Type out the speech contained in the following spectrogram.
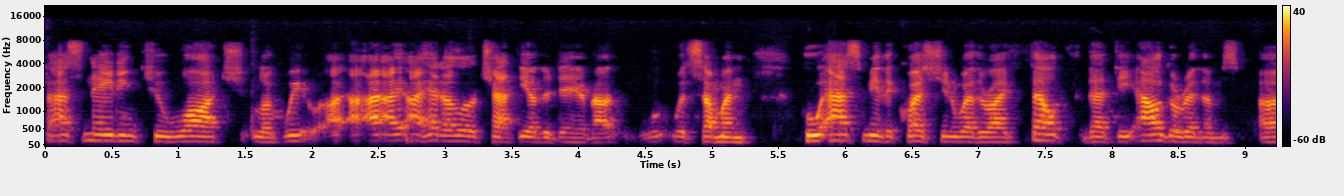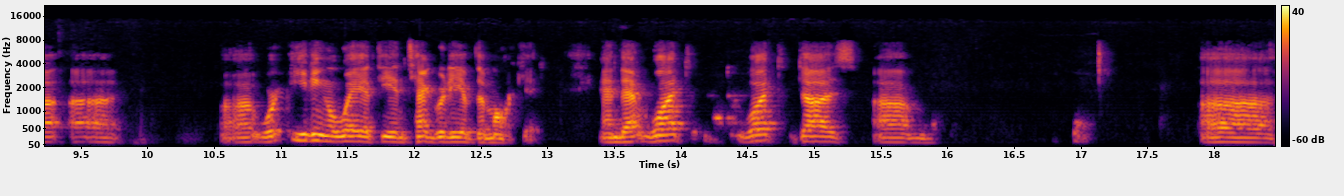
fascinating to watch. Look, we I, I, I, had a little chat the other day about with someone who asked me the question whether I felt that the algorithms uh, uh, uh, were eating away at the integrity of the market, and that what what does um, uh,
